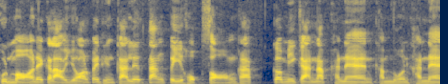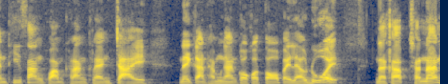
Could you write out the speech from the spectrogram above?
คุณหมอในกล่าวย้อนไปถึงการเลือกตั้งปี 62 ครับ ก็มีการนับคะแนนคำนวณคะแนนที่สร้างความคลางแคลงใจ ในการทำงานกกตไปแล้วด้วยนะครับ ฉะนั้น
